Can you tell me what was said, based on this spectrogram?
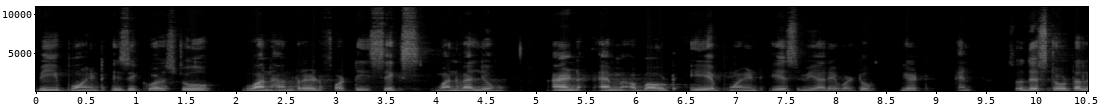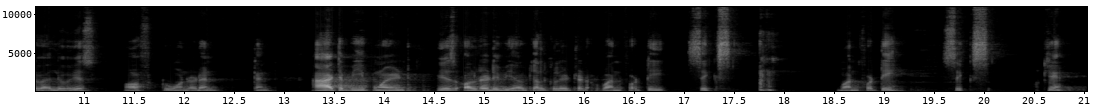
b point is equals to 146 one value and m about a point is we are able to get 10 so this total value is of 210 at b point is already we have calculated 146 146 okay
